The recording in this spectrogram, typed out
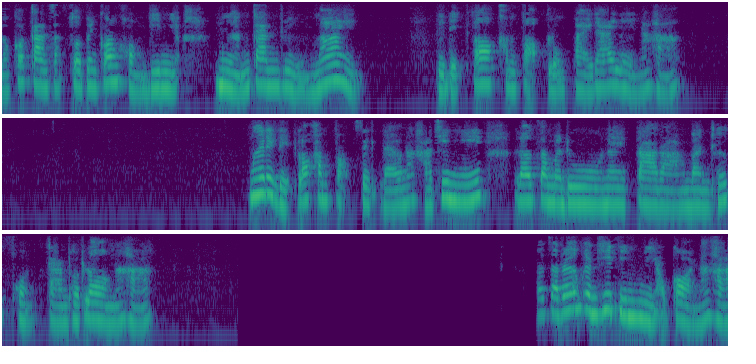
แล้วก็การจับตัวเป็นก้อนของดินเนี่ยเหมือนกันหรือไม่ เด็กๆลอกคำตอบลงไปได้เลยนะคะ เมื่อเด็กๆลอกคำตอบเสร็จแล้วนะคะ ทีนี้เราจะมาดูในตารางบันทึกผลการทดลองนะคะ เราจะเริ่มกันที่ดินเหนียวก่อนนะคะ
